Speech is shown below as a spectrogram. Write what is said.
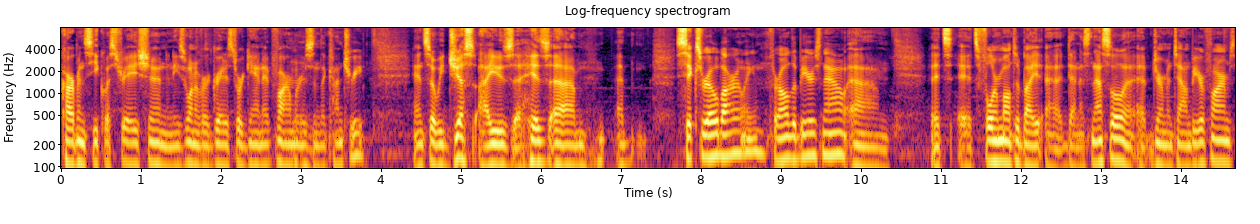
carbon sequestration, and he's one of our greatest organic farmers in the country. And so we just I use uh, his um, uh, six row barley for all the beers now. Um, it's it's floor malted by uh, Dennis Nessel at, at Germantown Beer Farms,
